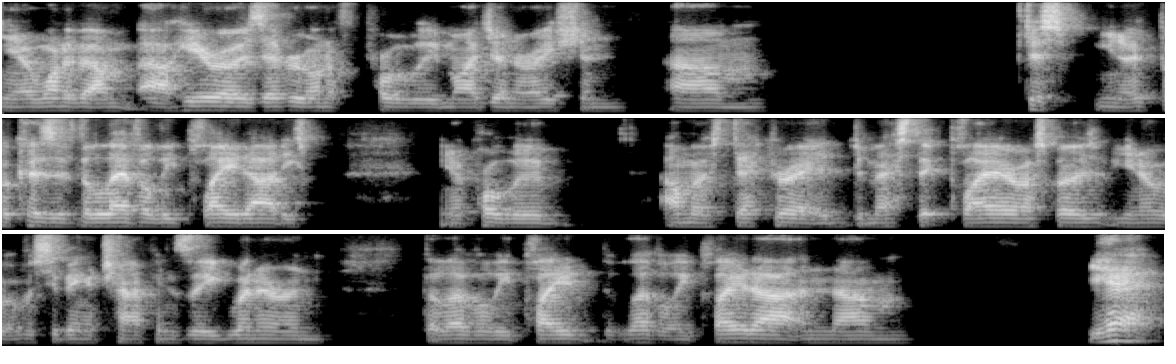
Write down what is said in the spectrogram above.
you know, one of our, our heroes, everyone of probably my generation. Um, just, you know, because of the level he played at, he's, you know, probably our most decorated domestic player, I suppose, you know, obviously being a Champions League winner and the level he played, the level he played at. And, um, yeah,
